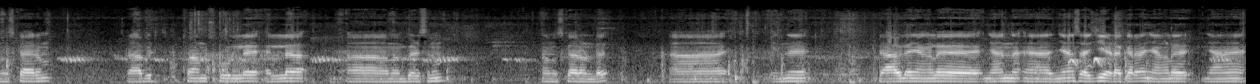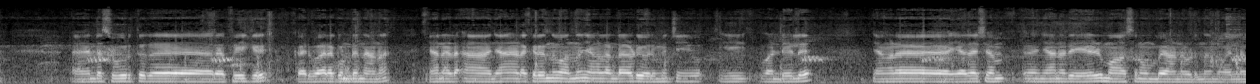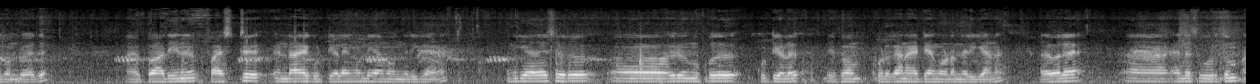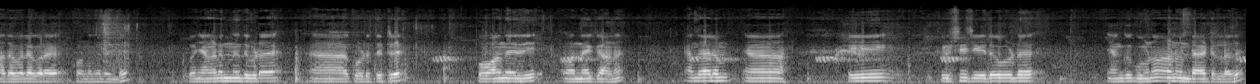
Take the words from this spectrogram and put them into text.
നമസ്കാരം. Rabbit farm സ്കൂളിലെ എല്ലാ മെമ്പേഴ്സിനും നമസ്കാരമുണ്ട്. ഇന്ന് രാവിലെ ഞങ്ങൾ ഞാൻ ഞാൻ സജി എടക്കര ഞങ്ങൾ ഞാൻ എന്റെ സുഹൃത്ത് റഫീഖ് കരുവാരക്കുണ്ടിൽ നിന്നാണ് ഞാൻ ഞാൻ ഇടക്കരയിൽ നിന്ന് വന്ന് ഞങ്ങൾ രണ്ടാളും ഒരുമിച്ച് ഈ ഈ വണ്ടിയിൽ ഞങ്ങൾ ഏകദേശം ഞാനൊരു ഏഴ് മാസം മുമ്പെയാണ് ഇവിടുന്ന് മുയലിനെ കൊണ്ടുപോയത്. അപ്പോൾ അതിൽ നിന്ന് ഫസ്റ്റ് ഉണ്ടായ കുട്ടികളെയും കൊണ്ട് ഞാൻ വന്നിരിക്കുകയാണ്. എനിക്ക് ഏകദേശം ഒരു ഒരു മുപ്പത് കുട്ടികൾ ഇപ്പം കൊടുക്കാനായിട്ട് ഞാൻ കൊണ്ടുവന്നിരിക്കുകയാണ്. അതുപോലെ എന്റെ സുഹൃത്തും അതേപോലെ കുറേ കൊണ്ടുവന്നിട്ടുണ്ട്. അപ്പോൾ ഞങ്ങൾ ഇന്ന് ഇതിവിടെ കൊടുത്തിട്ട് പോകാൻ കരുതി വന്നേക്കാണ്. എന്തായാലും ഈ കൃഷി ചെയ്തുകൊണ്ട് ഞങ്ങൾക്ക് ഗുണമാണ് ഉണ്ടായിട്ടുള്ളത്.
